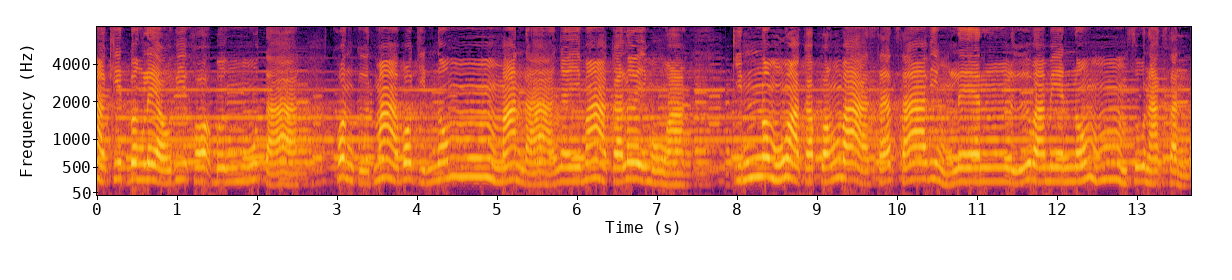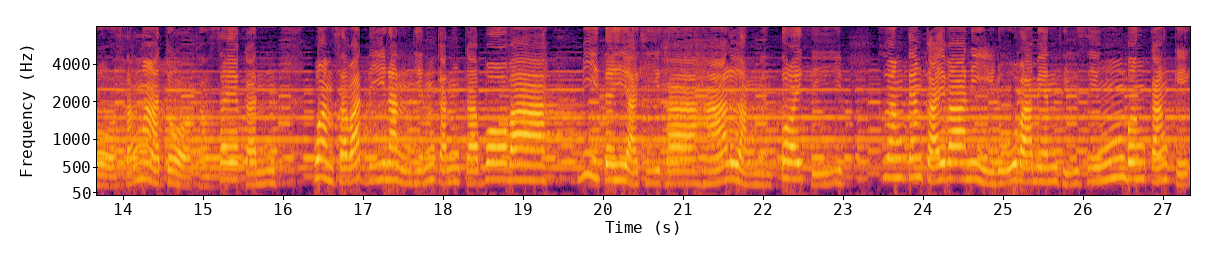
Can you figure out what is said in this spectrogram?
น่ะคิดเบิ่งแล้ววิเคราะห์เบิ่งหูตา คนเกิดมาบ่กินนมมารดาใหญ่มากก็เลยมัวกินนมหัวกระป๋องว่าสัตว์สาวิ่งแลนหรือว่าเมนนมสุนัขสั่นบ่สังมาจ่อเข้าใส่กัน ความสวัสดีนั่นเห็นกันกับบ่ว่า มีแต่เหียขี้คาหาเรื่องแม่นต้อยตี เครื่องแต่งกายว่านี่ดูว่าแมนผีสิงเบิ่งกางเก่ง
